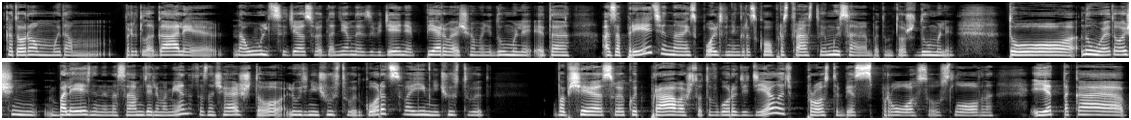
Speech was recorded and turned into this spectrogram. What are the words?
которым мы там предлагали на улице делать свое однодневное заведение, первое, о чем они думали, это о запрете на использование городского пространства, и мы сами об этом тоже думали, то, ну, это очень болезненный на самом деле момент. Это означает, что люди не чувствуют город своим, не чувствуют вообще свое какое-то право что-то в городе делать просто без спроса условно. И это такая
